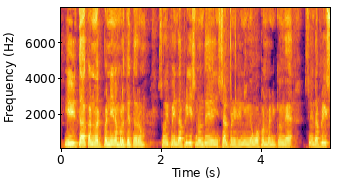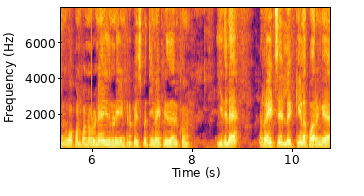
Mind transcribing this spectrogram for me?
எழுத்தாக கன்வெர்ட் பண்ணி நம்மளுக்கு தரும். ஸோ இப்போ இந்த அப்ளிகேஷன் வந்து இன்ஸ்டால் பண்ணிவிட்டு நீங்கள் ஓப்பன் பண்ணிக்கோங்க. ஸோ இந்த அப்ளிகேஷன் ஓப்பன் பண்ண உடனே இதனுடைய இன்டர்ஃபேஸ் பார்த்தீங்கன்னா இப்படி தான் இருக்கும். இதில் ரைட் சைடில் கீழே பாருங்கள்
